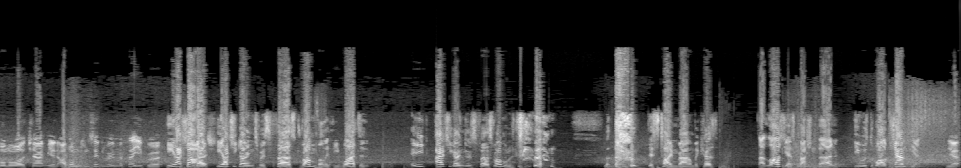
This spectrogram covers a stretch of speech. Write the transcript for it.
former world champion. I wouldn't consider him a favourite. He'd actually but go. He'd actually go into his first Rumble if he were to. He'd actually go into his first Rumble this time round because at last year's Crash and Burn, he was the world champion. yeah,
